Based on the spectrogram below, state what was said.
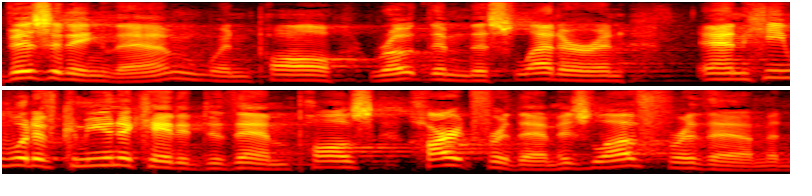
visiting them when Paul wrote them this letter, and, and he would have communicated to them Paul's heart for them, his love for them. And,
